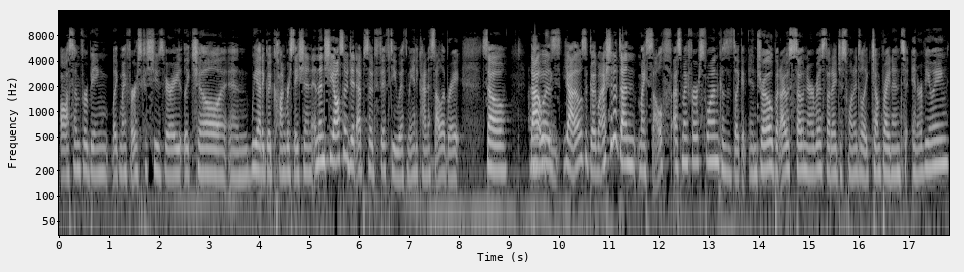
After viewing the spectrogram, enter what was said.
awesome for being like my first because she was very like chill and we had a good conversation. And then she also did episode 50 with me to kind of celebrate. So that Amazing. was yeah, that was a good one. I should have done myself as my first one because it's like an intro, but I was so nervous that I just wanted to like jump right into interviewing.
